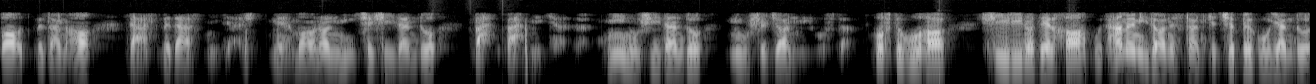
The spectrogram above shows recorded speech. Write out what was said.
باد بزنها دست به دست میگشت. مهمانان میچشیدند و به به می‌کردند. مینوشیدند و نوش جان می‌گفتند. گفتگوها شیرین و دلخواه بود. همه می‌دانستند که چه بگویند و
